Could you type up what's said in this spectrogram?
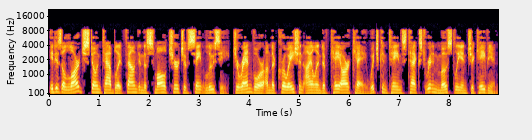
It is a large stone tablet found in the small church of St. Lucy, Jurandvor on the Croatian island of Krk which contains text written mostly in Chakavian,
